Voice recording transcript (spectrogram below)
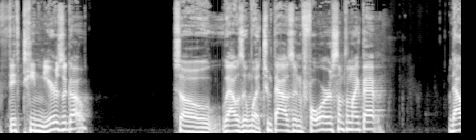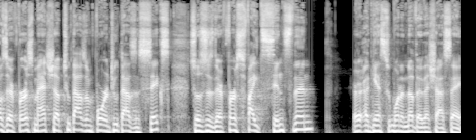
15 years ago. So that was in what 2004 or something like that. That was their first matchup, 2004 and 2006. So this is their first fight since then, or against one another. That should I say?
